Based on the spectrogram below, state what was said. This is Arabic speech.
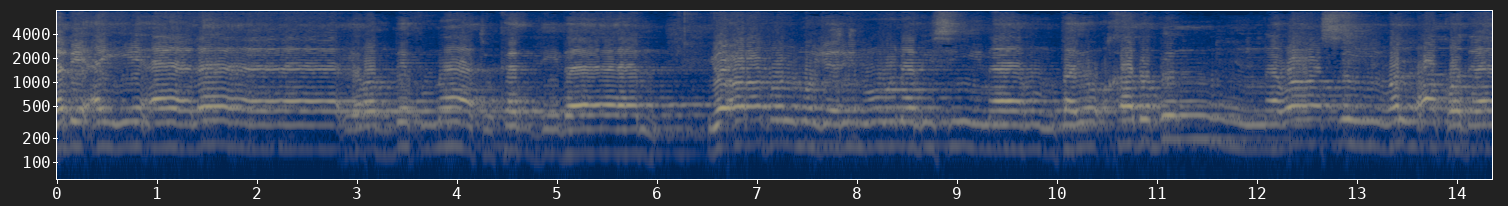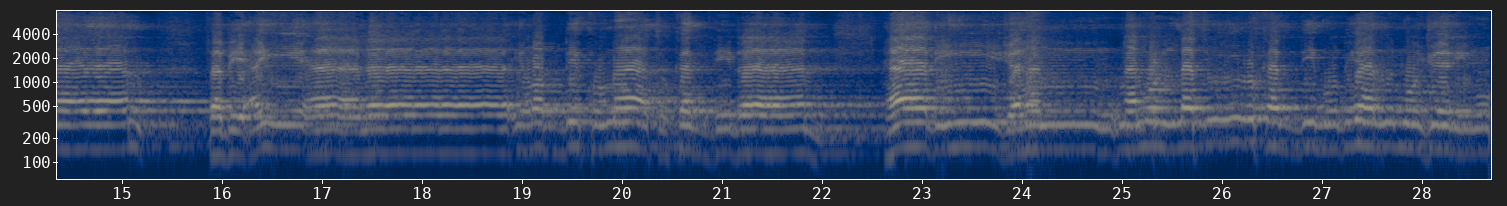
فبأي آلاء ربكما تكذبان؟ يعرف المجرمون بسيماهم فيؤخذ بالنواصي والأقدام. فبأي آلاء ربكما تكذبان؟ هذه جهنم التي يكذب بها المجرمون.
